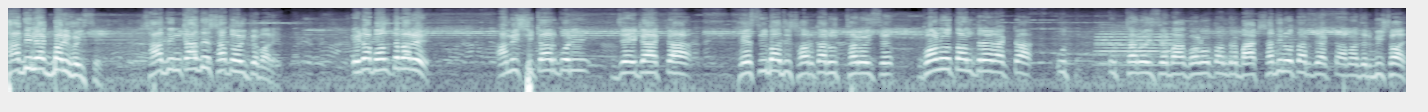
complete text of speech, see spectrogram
স্বাধীন একবারই হয়েছে স্বাধীন কাদের সাথে হইতে পারে? এটা বলতে পারে আমি স্বীকার করি যে এটা একটা ফেসিবাদী সরকার উত্থান হয়েছে গণতন্ত্রের একটা উত- উত্থান হয়েছে বা গণতন্ত্রের বাক স্বাধীনতার যে একটা আমাদের বিষয়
